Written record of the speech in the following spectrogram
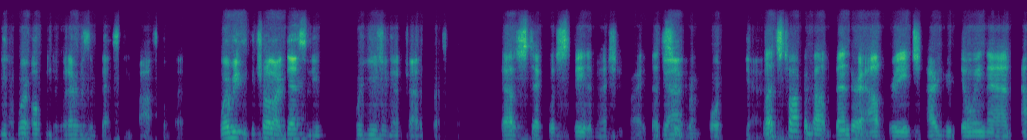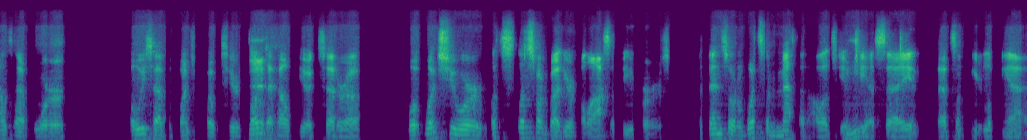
You know, we're open to whatever's the best thing possible. But where we can control our destiny, we're usually going to try to press. Got to stick with speed of mission, right? That's Got it. super important. Yeah. Let's talk about vendor outreach, how you're doing that, how's that work? Always have a bunch of folks here, love Yeah. to help you, et cetera. What, what's your, let's, let's talk about your philosophy first, but then sort of what's the methodology of Mhm. GSA? And that's something you're looking at,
